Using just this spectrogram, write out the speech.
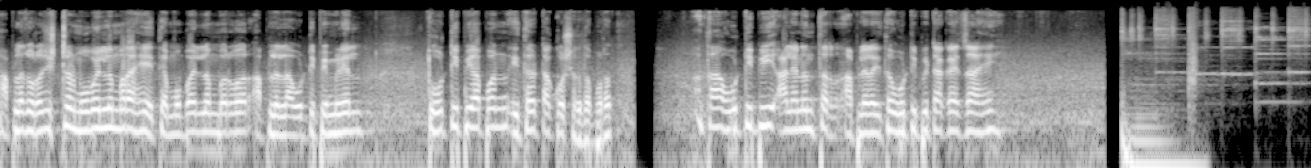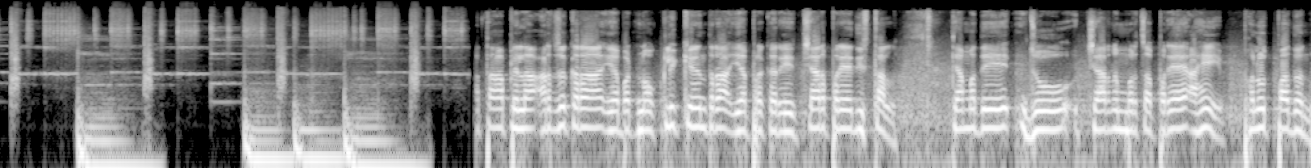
आपला जो रजिस्टर्ड मोबाईल नंबर आहे त्या मोबाईल नंबरवर आपल्याला ओ टी पी मिळेल. तो ओ टी पी आपण इथं टाकू शकतो परत. आता ओ टी पी आल्यानंतर आपल्याला इथं ओ टी पी टाकायचा आहे. आता आपल्याला अर्ज करा या बटनावर क्लिक केल्यानंतर या प्रकारे चार पर्याय दिसताल. त्यामध्ये जो चार नंबरचा पर्याय आहे फलोत्पादन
